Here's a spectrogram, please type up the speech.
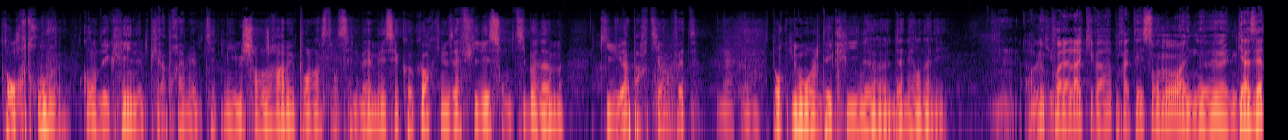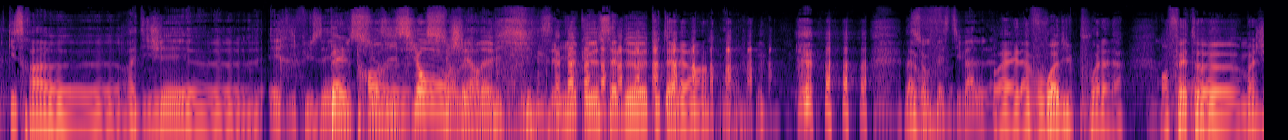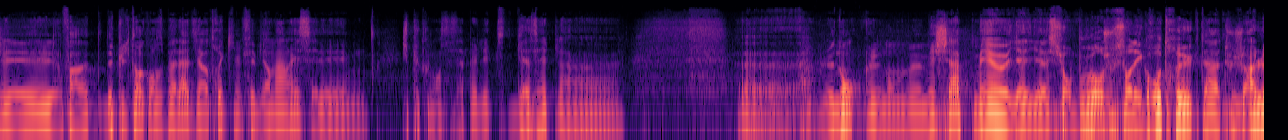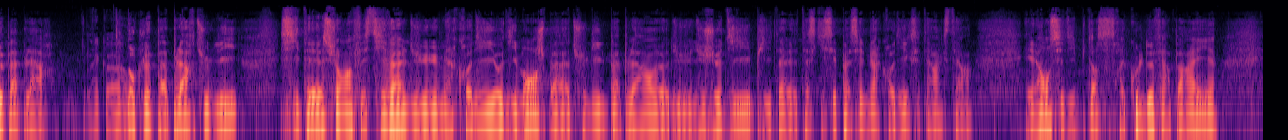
qu'on retrouve, qu'on décline, puis après, mais peut-être il changera, mais pour l'instant c'est le même. Et c'est Cocor qui nous a filé son petit bonhomme qui lui appartient en fait. D'accord. Donc nous on le décline euh, d'année en année. Alors, Le poilala qui va prêter son nom à une, à une gazette qui sera euh, rédigée euh, et diffusée. Belle sur, transition, euh, sur cher le, David. C'est mieux que celle de tout à l'heure. Hein. La Sur le festival. Ouais, la voix du poil à la. En fait, euh, moi j'ai, enfin, depuis le temps qu'on se balade, il y a un truc qui me fait bien marrer, c'est les, je sais plus comment ça s'appelle, les petites gazettes là. euh, euh, le nom, le nom m'échappe, mais euh, il y, a, il y a sur Bourges ou sur les gros trucs, t'as toujours ah, le paplard. D'accord. Donc le paplard, tu le lis. Si t'es sur un festival du mercredi au dimanche, bah tu lis le paplard du, du jeudi, et puis t'as as ce qui s'est passé le mercredi, etc., etc. Et là, on s'est dit putain, ça serait cool de faire pareil.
